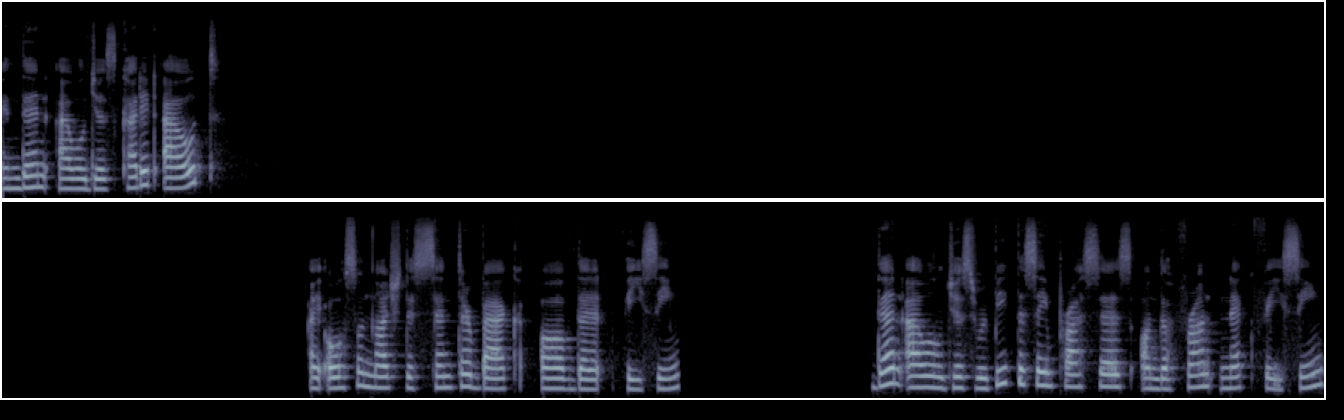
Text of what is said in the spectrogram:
And then I will just cut it out I also notch the center back of the facing. Then I will just repeat the same process on the front neck facing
